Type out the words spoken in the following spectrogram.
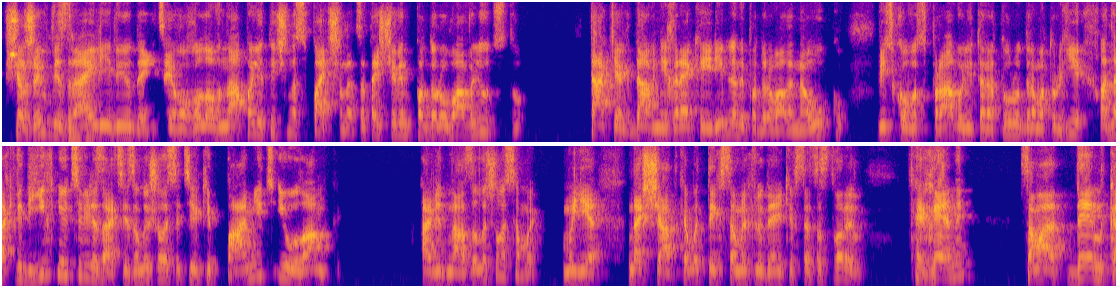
що жив в Ізраїлі і в Юдеї. Це його головна політична спадщина. Це те, що він подарував людству. Так як давні греки і рівляни подарували науку, військову справу, літературу, драматургію. Однак від їхньої цивілізації залишилася тільки пам'ять і уламки. А від нас залишилися ми. Ми є нащадками тих самих людей, які все це створили. Гени Сама ДНК,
